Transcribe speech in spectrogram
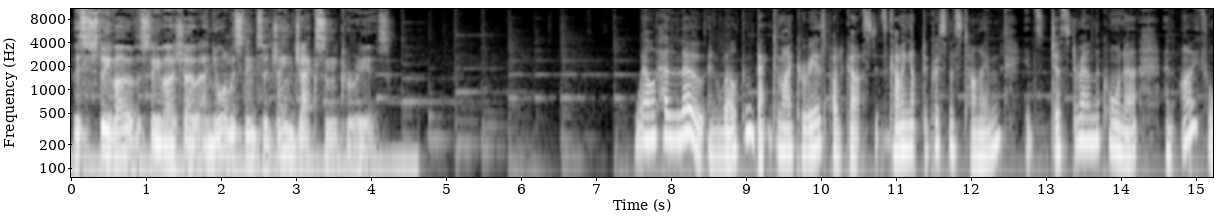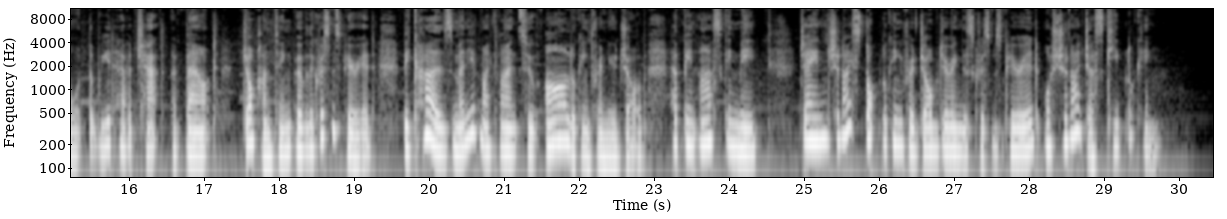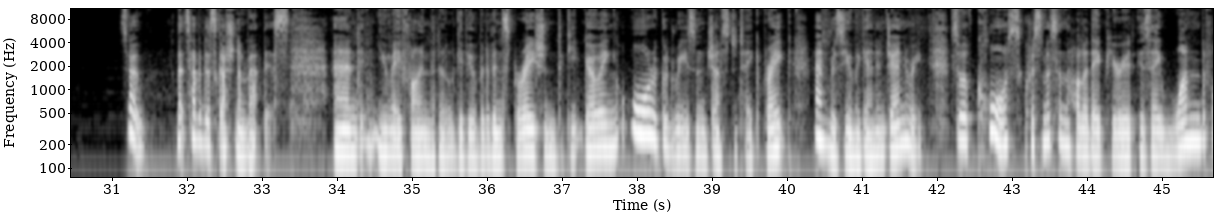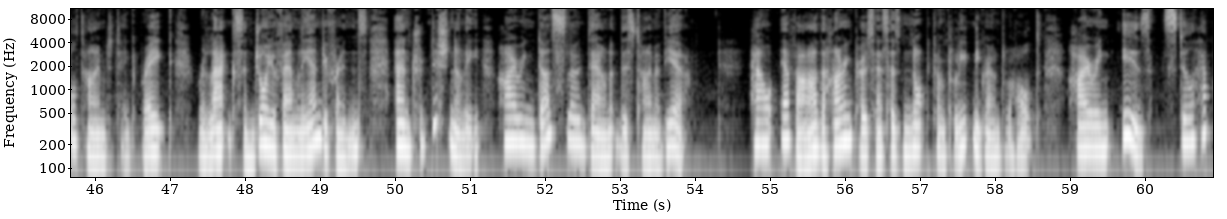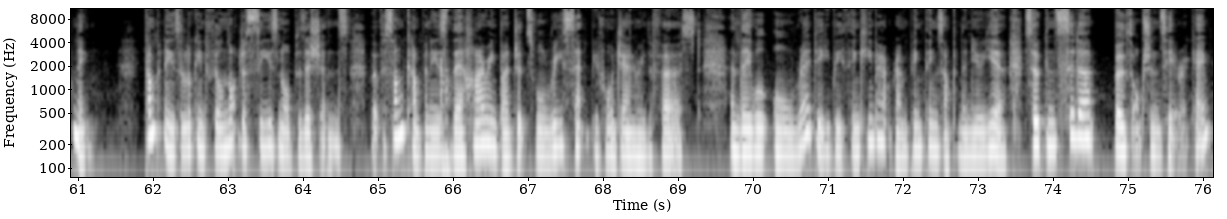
This is Steve O of The Steve O Show, and you're listening to Jane Jackson Careers. Well, hello, and welcome back to my Careers podcast. It's coming up to Christmas time, it's just around the corner, and I thought that we'd have a chat about job hunting over the Christmas period because many of my clients who are looking for a new job have been asking me, Jane, should I stop looking for a job during this Christmas period or should I just keep looking? So let's have a discussion about this. And you may find that it'll give you a bit of inspiration to keep going or a good reason just to take a break and resume again in January. So, of course, Christmas and the holiday period is a wonderful time to take a break, relax, enjoy your family and your friends. And traditionally, hiring does slow down at this time of year. However, the hiring process has not completely ground to a halt. Hiring is still happening. Companies are looking to fill not just seasonal positions, but for some companies, their hiring budgets will reset before January the 1st, and they will already be thinking about ramping things up in the new year. So consider both options here, okay?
